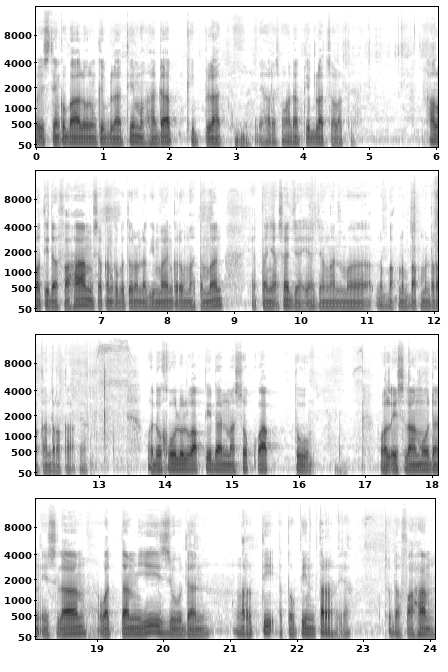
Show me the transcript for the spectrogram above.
itu istiqbalul kiblati menghadap kiblat. Jadi harus menghadap kiblat sholatnya. Kalau tidak faham, misalkan kebetulan lagi main ke rumah teman, ya tanya saja ya, jangan menebak-nebak menerka-nerka ya. Wadukhulul waktu dan masuk waktu. Wal islamu dan Islam, wat tamyizu dan ngerti atau pinter ya, sudah faham.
